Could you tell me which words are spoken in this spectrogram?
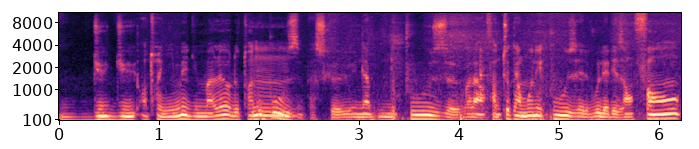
du, du, entre guillemets, du malheur de ton Mm. épouse. Parce qu'une une épouse, euh, voilà, enfin, en tout cas, mon épouse, elle voulait des enfants.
